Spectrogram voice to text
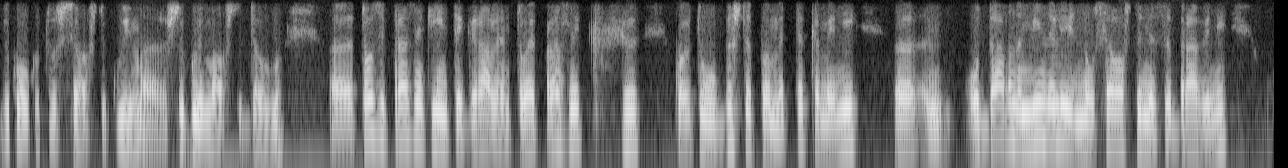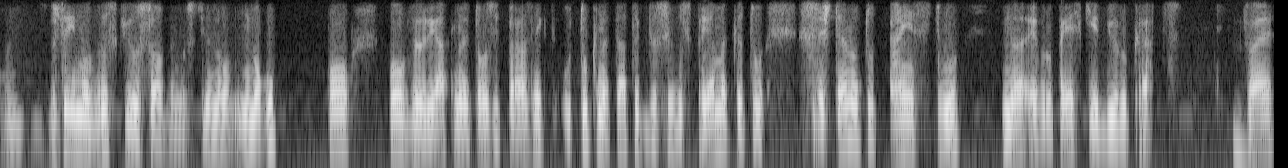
доколкото все още го има, ще го има още дълго, този празник е интегрален. Той е празник, който обръща паметта към едни отдавна минали, но все още не забравени взаимовръзки и особености. Но много по, по-вероятно е този празник от тук нататък да се възприема като свещеното таинство на европейския бюрократ. Това е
